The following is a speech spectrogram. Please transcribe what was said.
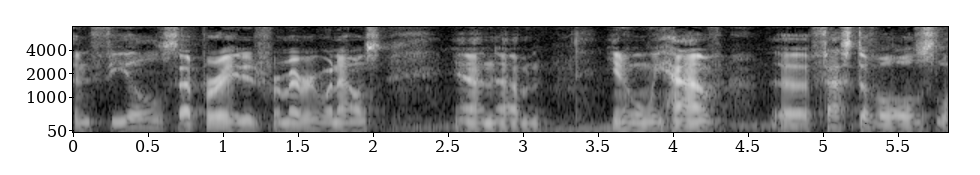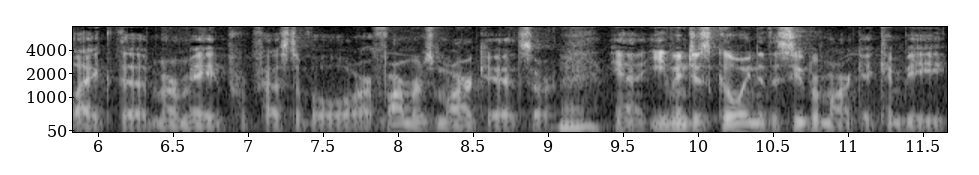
and feel separated from everyone else. And um, you know, when we have uh, festivals like the Mermaid Festival or farmers markets, or yeah, even just going to the supermarket can be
